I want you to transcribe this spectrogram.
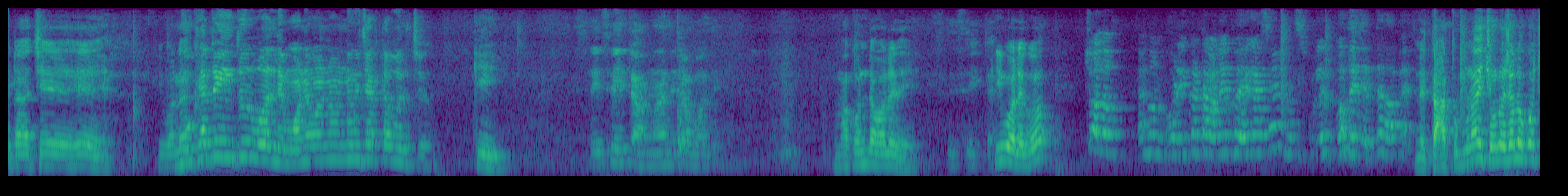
এটা হচ্ছে এ কি বলে? মুখে তো ইঁদুর বললে মনে মনে অন্য কিছু একটা বলছো। কি? সেই সেইটা মা যেটা বলে। মা কোনটা বলে রে? কি বলে গো? চলো। এখন ঘড়ির কাটা অনেক হয়ে গেছে স্কুলের পথে যেতে হবে। না তা তোমরাই চলো চলো করছ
